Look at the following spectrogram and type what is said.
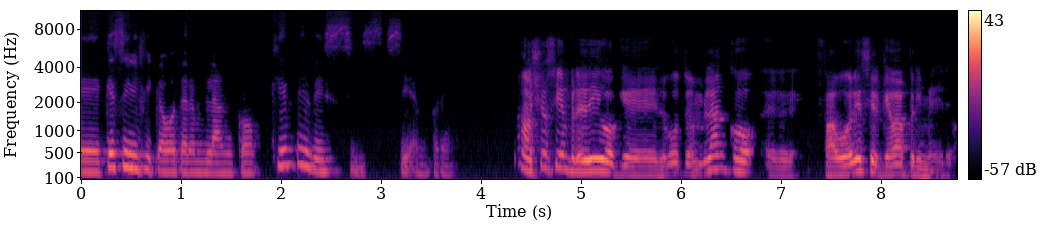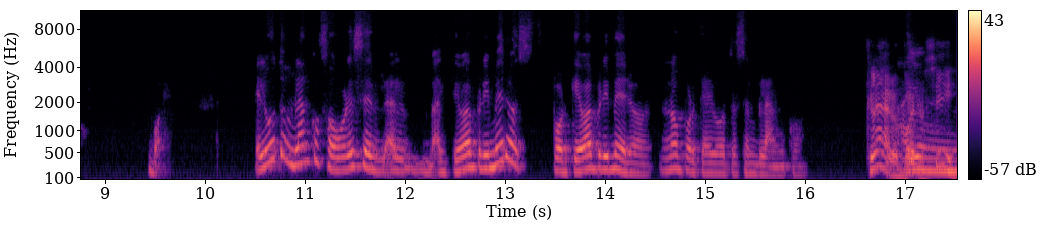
eh, ¿Qué significa votar en blanco? ¿Qué me decís siempre? No, yo siempre digo que el voto en blanco eh, favorece el que va primero. Bueno, el voto en blanco favorece al, que va primero porque va primero, no porque hay votos en blanco. Claro, bueno, sí.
